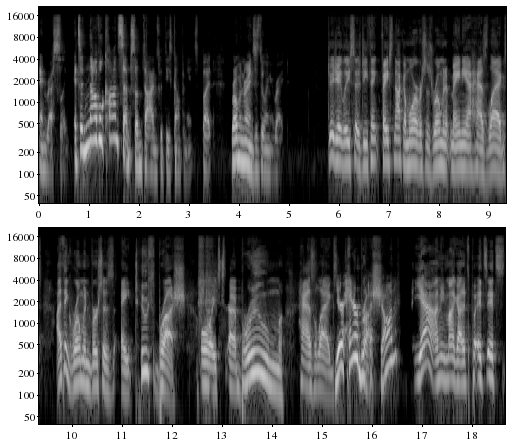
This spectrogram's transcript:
in wrestling. It's a novel concept sometimes with these companies, but Roman Reigns is doing it right. JJ Lee says, Do you think face Nakamura versus Roman at Mania has legs? I think Roman versus a toothbrush or a, a broom has legs. Your hairbrush, Sean. Yeah, I mean, my God, it's it's it's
